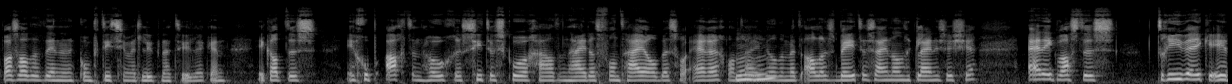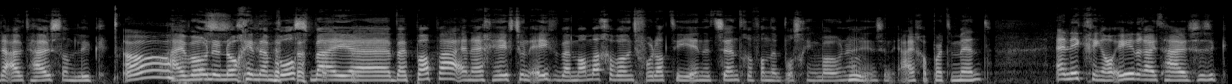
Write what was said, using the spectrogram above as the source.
was altijd in een competitie met Luc natuurlijk. En ik had dus in groep 8 een hogere CITO-score gehaald. En hij, dat vond hij al best wel erg. Want hij Mhm. wilde met alles beter zijn dan zijn kleine zusje. En ik was dus drie weken eerder uit huis dan Luc. Oh, Hij woonde nog in Den Bosch bij, eh, bij papa. En hij heeft toen even bij mama gewoond voordat hij in het centrum van Den Bosch ging wonen. Hmm. In zijn eigen appartement. En ik ging al eerder uit huis. Dus ik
